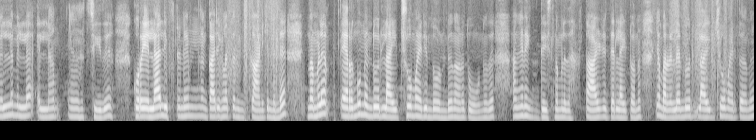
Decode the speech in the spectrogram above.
മെല്ലെ മെല്ലെ എല്ലാം ചെയ്ത് കുറേ എല്ലാ ലിഫ്റ്റിന്റെയും കാര്യങ്ങളൊക്കെ നിങ്ങൾക്ക് കാണിക്കുന്നുണ്ട്. നമ്മൾ ഇറങ്ങും എന്തോ ഒരു ലൈറ്റ് ഷോ മാതിരി എന്തോ ഉണ്ട് എന്നാണ് തോന്നുന്നത്. അങ്ങനെ ഗൈസ് നമ്മൾ താഴെത്തെ ലൈറ്റ് വന്ന് ഞാൻ പറഞ്ഞില്ല എന്തോ ഒരു ലൈറ്റ് ഷോ മാതിരി തന്ന്.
